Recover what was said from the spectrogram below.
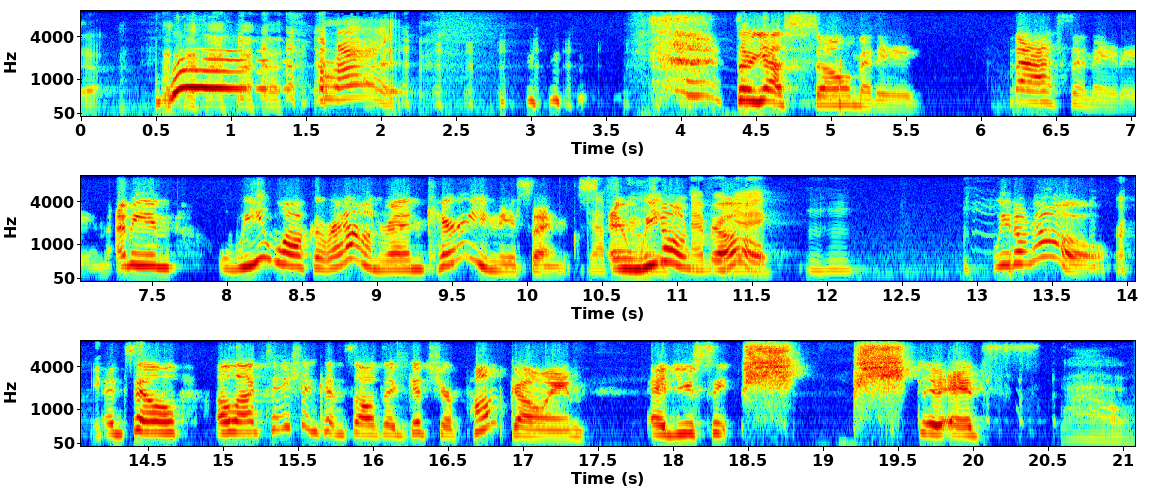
Yeah. All right. So yeah, so many. Fascinating. I mean, we walk around, Ren, carrying these things, and we don't every know. day. Mhm. We don't know Right. until a lactation consultant gets your pump going, and you see, psh, psh, it's Wow.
